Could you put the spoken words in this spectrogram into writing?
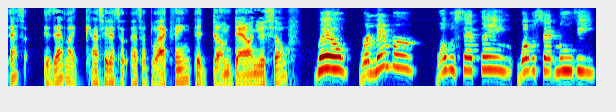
that's is that like can I say that's a that's a black thing to dumb down yourself? Well, remember what was that thing? What was that movie?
